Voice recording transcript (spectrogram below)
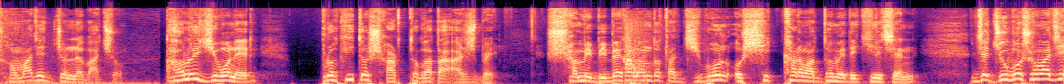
সমাজের জন্য বাঁচো। তাহলেই জীবনের প্রকৃত সার্থকতা আসবে। স্বামী বিবেকানন্দ তার জীবন ও শিক্ষার মাধ্যমে দেখিয়েছেন যে যুব সমাজে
